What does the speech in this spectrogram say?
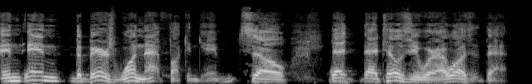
and and the Bears won that fucking game. So that that tells you where I was at that.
